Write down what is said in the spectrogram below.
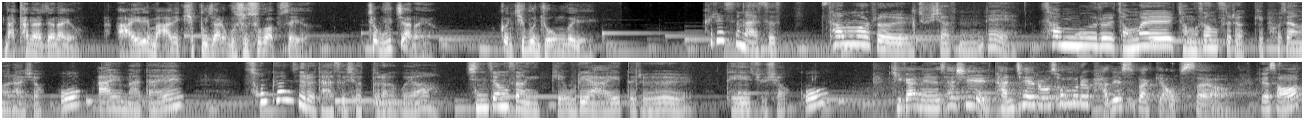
나타나잖아요. 아이들이 마음이 기쁘지 않으면 웃을 수가 없어요. 저 웃잖아요. 그건 기분 좋은 거예요. 크리스마스 선물을 주셨는데 선물을 정말 정성스럽게 포장을 하셨고 아이마다의 손편지를 다 쓰셨더라고요. 진정성 있게 우리 아이들을 대해 주셨고 기간은 사실 단체로 선물을 받을 수밖에 없어요. 그래서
